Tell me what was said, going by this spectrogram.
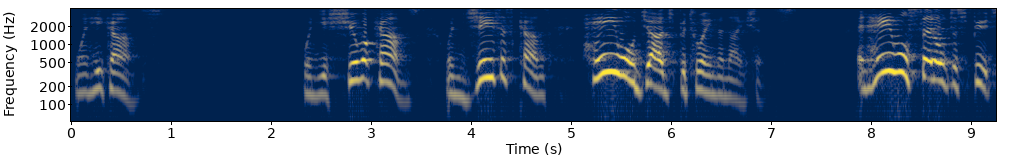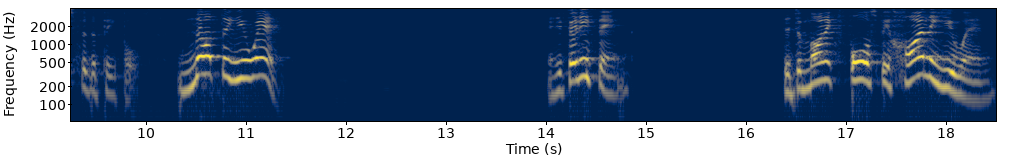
When He comes, when Yeshua comes, when Jesus comes, He will judge between the nations and He will settle disputes for the peoples, not the UN. And if anything, the demonic force behind the UN,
